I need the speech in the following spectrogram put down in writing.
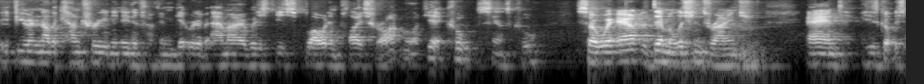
if you're in another country and you need to fucking get rid of ammo, we just just blow it in place, right? And we're like, yeah, cool, sounds cool. So we're out the demolitions range, and he's got this.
